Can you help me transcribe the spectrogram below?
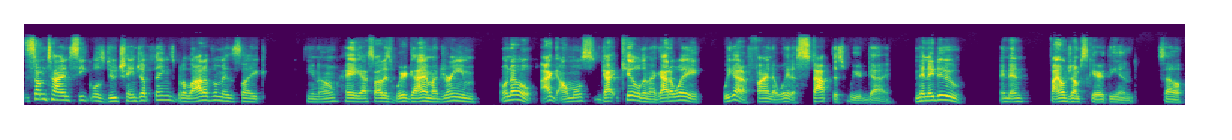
sometimes sequels do change up things, but a lot of them is like, you know, hey, I saw this weird guy in my dream. Oh no, I almost got killed and I got away. We got to find a way to stop this weird guy. And then they do. And then final jump scare at the end. So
